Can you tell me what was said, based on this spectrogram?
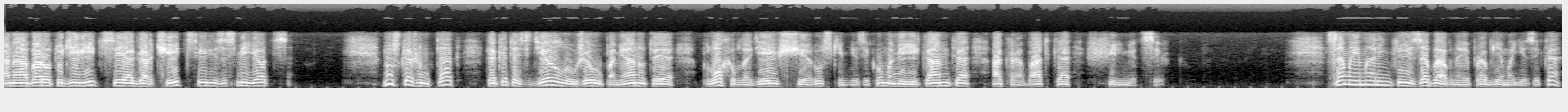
а наоборот удивится и огорчится или засмеется. Ну, скажем так, как это сделала уже упомянутая, плохо владеющая русским языком американка-акробатка в фильме «Цирк». Самая маленькая и забавная проблема языка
